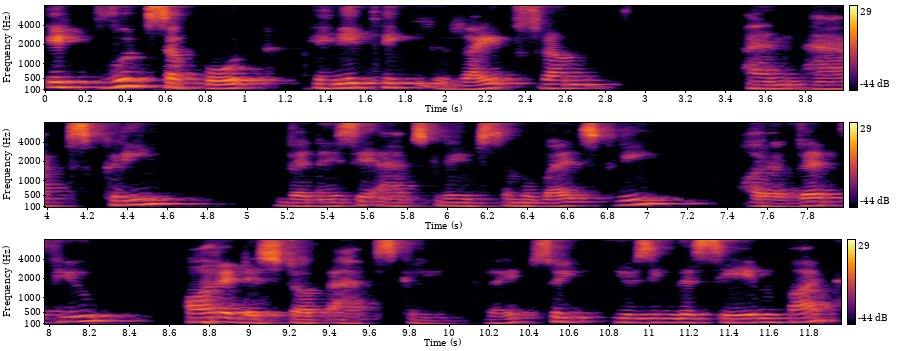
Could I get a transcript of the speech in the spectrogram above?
it would support anything right from an app screen. When I say app screen, it's a mobile screen or a web view or a desktop app screen, right? So using the same part,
